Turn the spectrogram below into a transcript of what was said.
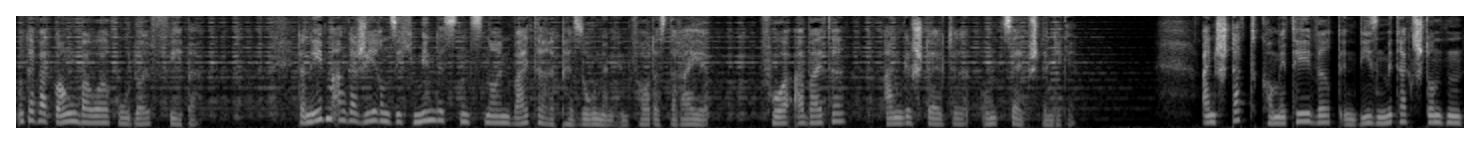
und der Waggonbauer Rudolf Weber. Daneben engagieren sich mindestens neun weitere Personen in vorderster Reihe. Vorarbeiter, Angestellte und Selbstständige. Ein Stadtkomitee wird in diesen Mittagsstunden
